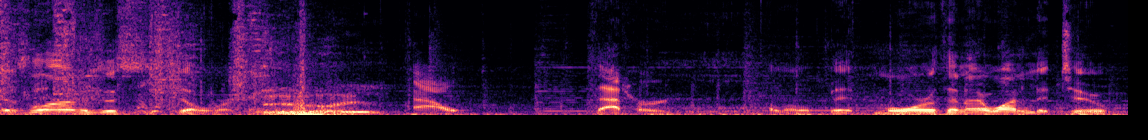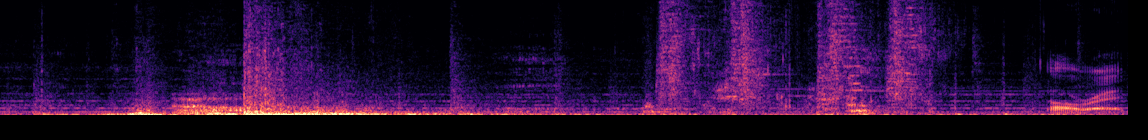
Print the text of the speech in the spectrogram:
As long as this is still working. Ow. That hurt a little bit more than I wanted it to. Alright.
